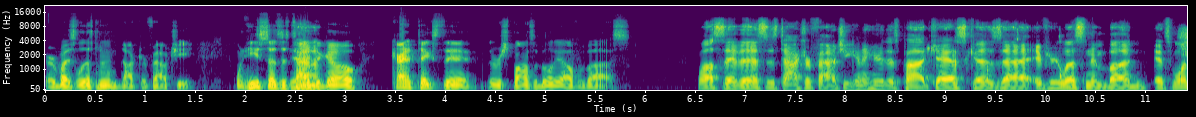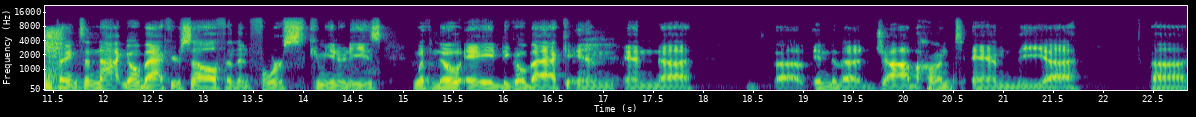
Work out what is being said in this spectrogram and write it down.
everybody's listening to Dr. Fauci. When he says it's time to go, kind of takes the the responsibility off of us. Well, I'll say this: Is Dr. Fauci going to hear this podcast? Because uh, if you're listening, bud, it's one thing to not go back yourself and then force communities with no aid to go back and and uh, uh, into the job hunt and the uh, uh,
